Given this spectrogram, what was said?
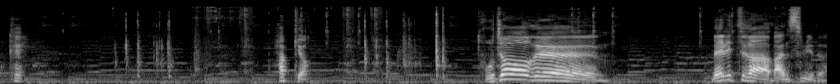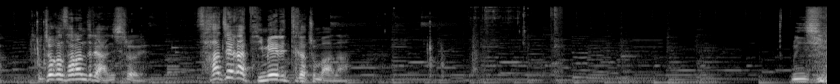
오케이. 합격. 도적은 메리트가 많습니다. 도적은 사람들이 안 싫어해. 사제가 디메리트가 좀 많아. 민심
